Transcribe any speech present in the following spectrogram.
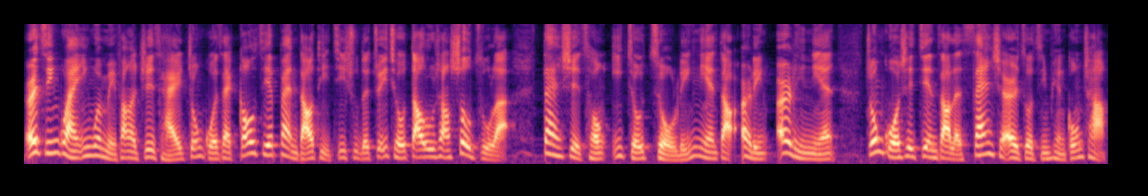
而尽管因为美方的制裁，中国在高阶半导体技术的追求道路上受阻了，但是从一九九零年到二零二零年，中国是建造了三十二座晶片工厂，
